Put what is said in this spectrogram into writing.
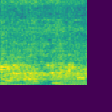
Yeah.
